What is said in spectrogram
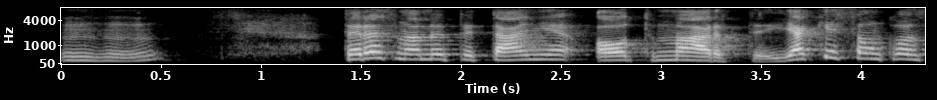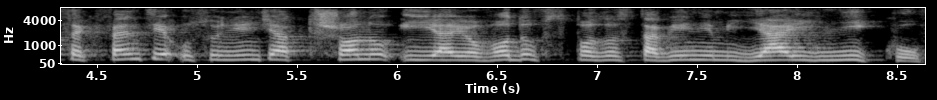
Mhm. Teraz mamy pytanie od Marty. Jakie są konsekwencje usunięcia trzonu i jajowodów z pozostawieniem jajników?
